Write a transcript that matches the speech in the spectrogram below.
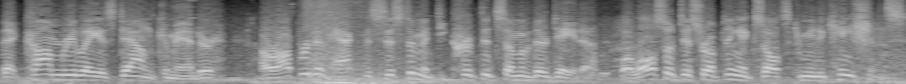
That com relay is down, Commander. Our operative hacked the system and decrypted some of their data, while also disrupting Exalt's communications.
